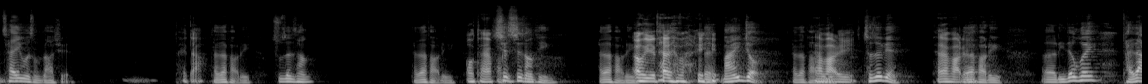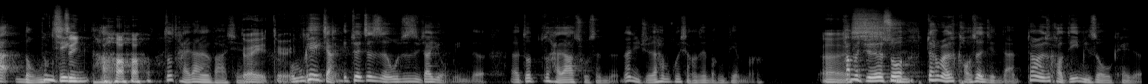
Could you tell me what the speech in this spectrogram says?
蔡英文什么大学？嗯，台大，台大法律，苏贞昌，台大法律，哦，台大法律，谢长廷，台大法律，哦，也台大法律，马英九。台大法律，陈水扁，台大法律，台大法律，呃，李登辉，台大农经，好，都台大人发现，对对，我们可以讲一堆政治人物，就是比较有名的，呃，都都台大出身的。那你觉得他们会想到这些盲点吗？呃，他们觉得说，对他们来说考试很简单，对他们来说考第一名是 OK 的。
